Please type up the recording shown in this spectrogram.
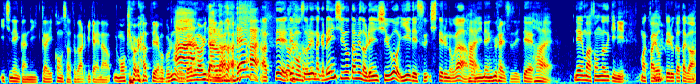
1年間に1回コンサートがあるみたいな目標があって、まあ、ブルーノート歌えるのみたいな あってでもそれなんか練習のための練習を家ですしてるのが、まあ、はい。2年ぐらい続いて、はい。でまあそんな時にまあ通ってる方が、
